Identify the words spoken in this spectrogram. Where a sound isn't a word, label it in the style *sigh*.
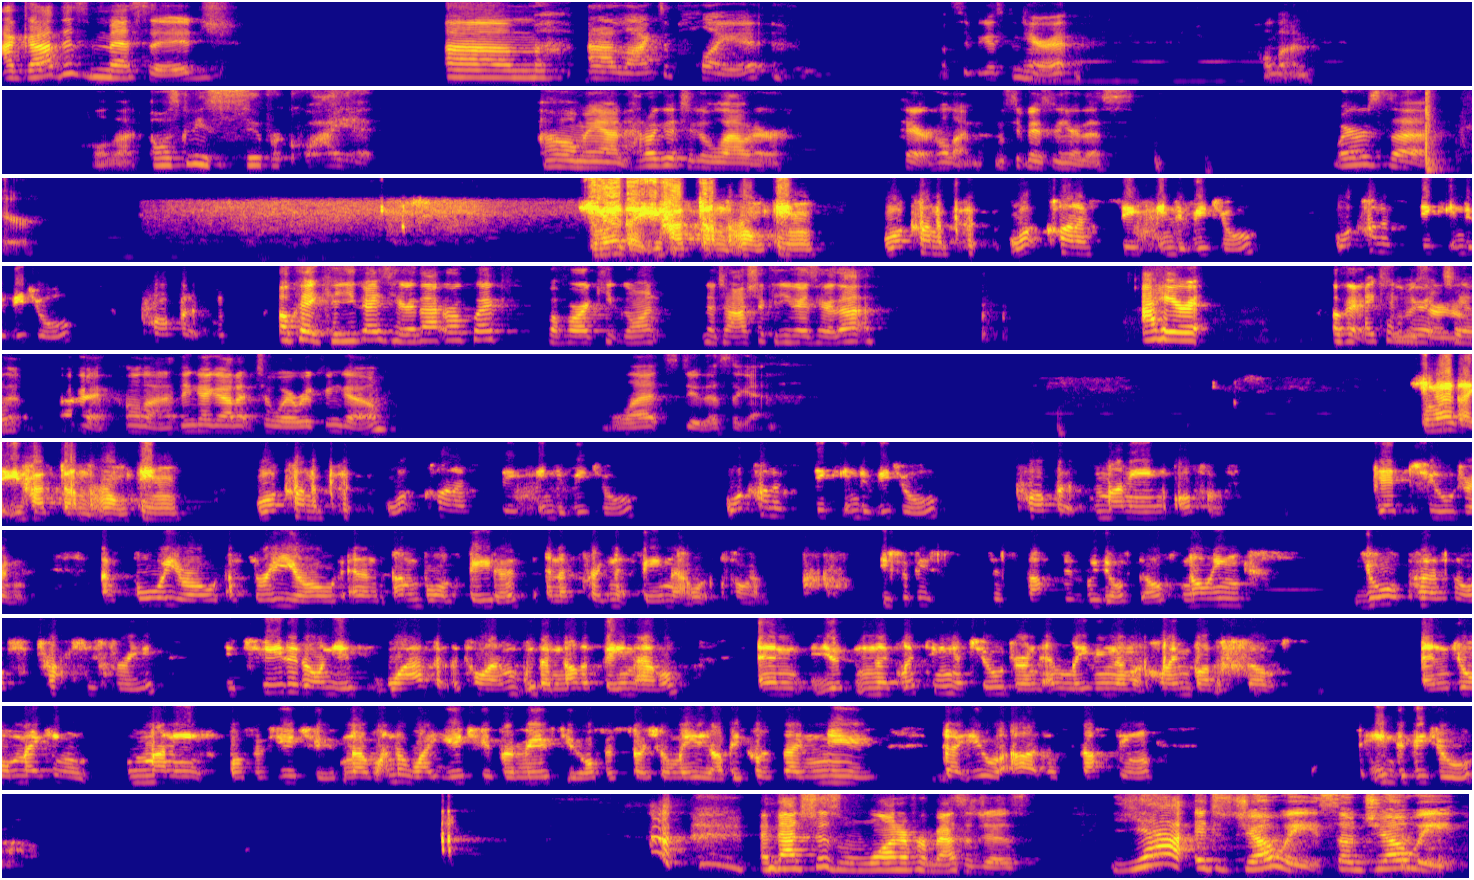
I got this message. Um, I'd like to play it. Let's see if you guys can hear it. Hold on. Hold on. Oh, it's going to be super quiet. Oh, man. How do I get it to go louder? Here, hold on. Let's see if you guys can hear this. Where's the here? You know that you have done the wrong thing. What kind of what kind of sick individual? What kind of sick individual profits? Okay, can you guys hear that real quick before I keep going? Natasha, can you guys hear that? I hear it. Okay, I so can let me hear it too. Okay, hold on. I think I got it to where we can go. Let's do this again. You know that you have done the wrong thing. What kind of what kind of sick individual? What kind of sick individual profits money off of dead children? A four-year-old, a three-year-old, and an unborn fetus, and a pregnant female at the time. You should be disgusted with yourself, knowing your personal track history. You cheated on your wife at the time with another female, and you're neglecting your children and leaving them at home by themselves. And you're making money off of YouTube. No wonder why YouTube removed you off of social media because they knew that you are a disgusting individual. *laughs* and that's just one of her messages. Yeah, it's Joey. So Joey,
